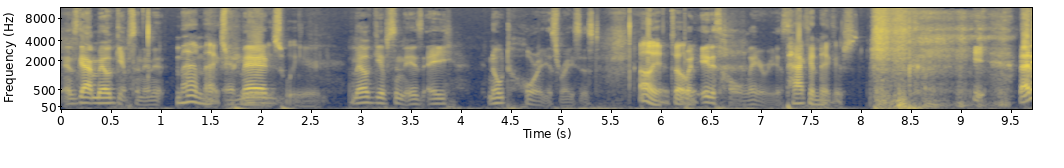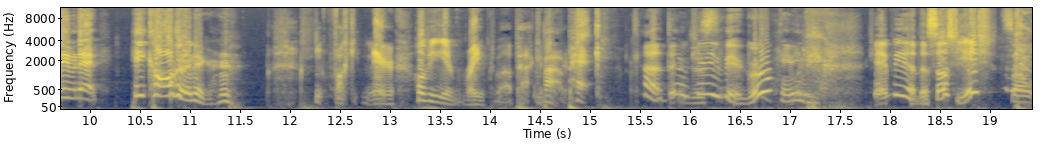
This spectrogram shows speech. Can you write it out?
And it's got Mel Gibson in it. Mad Max And Mad- is weird. Mel Gibson is a notorious racist, Oh yeah, totally. but it is hilarious. Pack of niggas. He- not even that. He called her a nigger Fucking nigger. Hope you get raped by a pack of by a pack. God damn, Just- can't even be a group. Can't even be. Can't be an association. So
